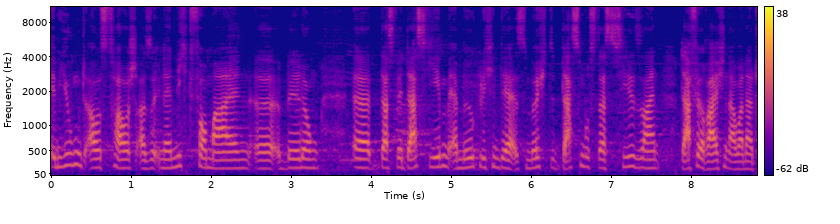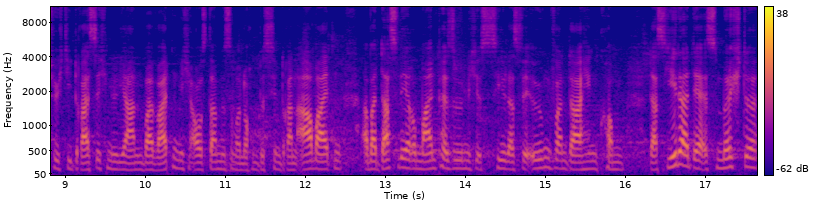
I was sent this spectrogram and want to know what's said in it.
im Jugendaustausch, also in der nicht formalen äh, Bildung. Äh, dass wir das jedem ermöglichen, der es möchte. Das muss das Ziel sein. Dafür reichen aber natürlich die 30 Milliarden bei weitem nicht aus. Da müssen wir noch ein bisschen dran arbeiten. Aber das wäre mein persönliches Ziel, dass wir irgendwann dahin kommen, dass jeder, der es möchte,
